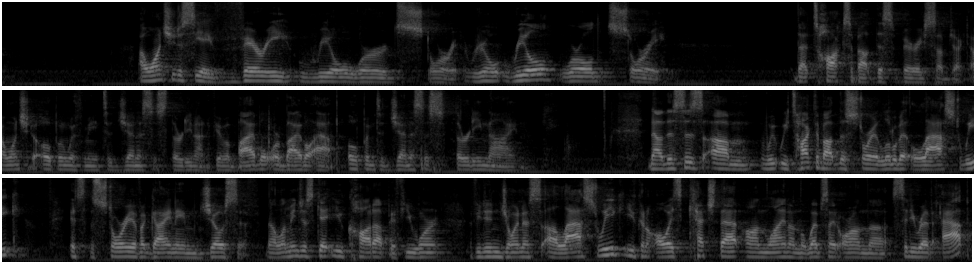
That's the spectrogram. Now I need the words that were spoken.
I want you to see a very real word story, real, real world story that talks about this very subject. I want you to open with me to Genesis 39. If you have a Bible or Bible app, open to Genesis 39. Now, this is, um, we, we talked about this story a little bit last week. It's the story of a guy named Joseph. Now, let me just get you caught up. If you weren't, if you didn't join us uh, last week, you can always catch that online on the website or on the City Rev app.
